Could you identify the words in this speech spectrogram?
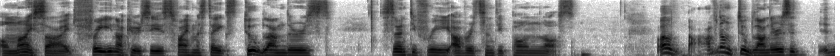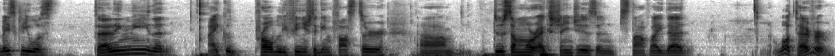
On my side, 3 inaccuracies, 5 mistakes, 2 blunders, 73 average centipawn loss. Well, I've done 2 blunders, it, it basically was telling me that I could probably finish the game faster, um, do some more exchanges and stuff like that whatever.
